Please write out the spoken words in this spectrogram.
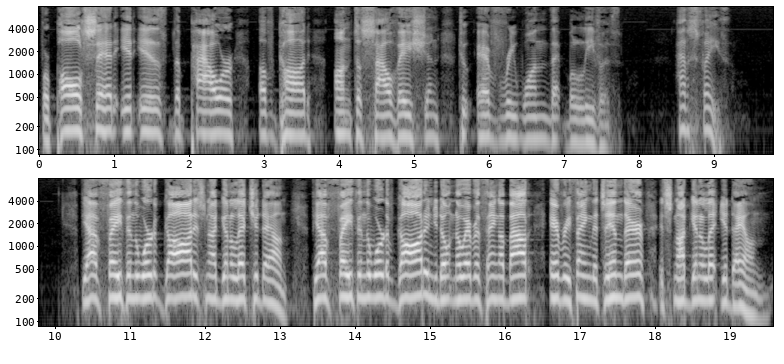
For Paul said it is the power of God unto salvation to everyone that believeth. Have faith. If you have faith in the Word of God, it's not going to let you down. If you have faith in the Word of God and you don't know everything about everything that's in there, it's not going to let you down.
